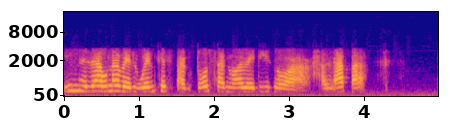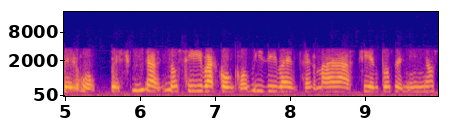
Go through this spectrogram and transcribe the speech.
y me da una vergüenza espantosa no haber ido a Jalapa, pero pues mira, yo sí iba con COVID, iba a enfermar a cientos de niños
